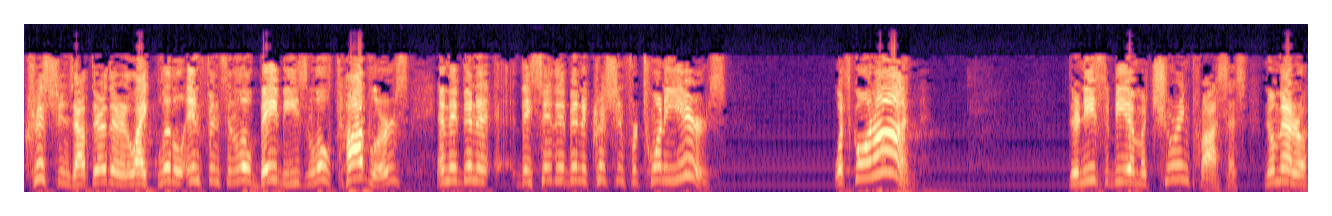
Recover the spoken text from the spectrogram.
Christians out there that are like little infants and little babies and little toddlers, and they've been a, they say they've been a Christian for 20 years. What's going on? There needs to be a maturing process. No matter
